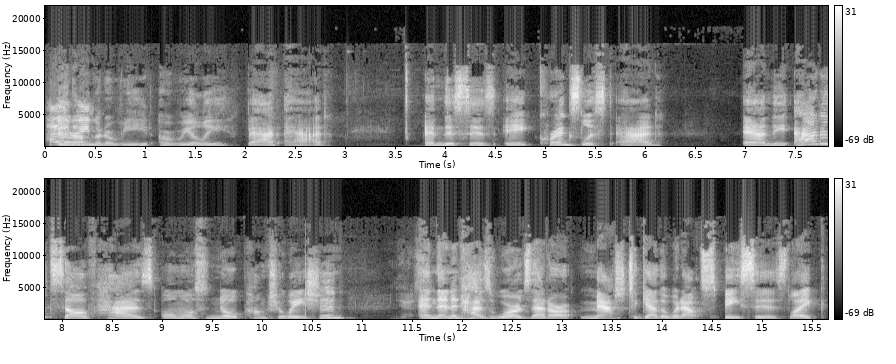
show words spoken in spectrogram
Hi, and I'm going to read a really bad ad. And this is a Craigslist ad. And the ad itself has almost no punctuation. Yes. And then it has words that are mashed together without spaces. Like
